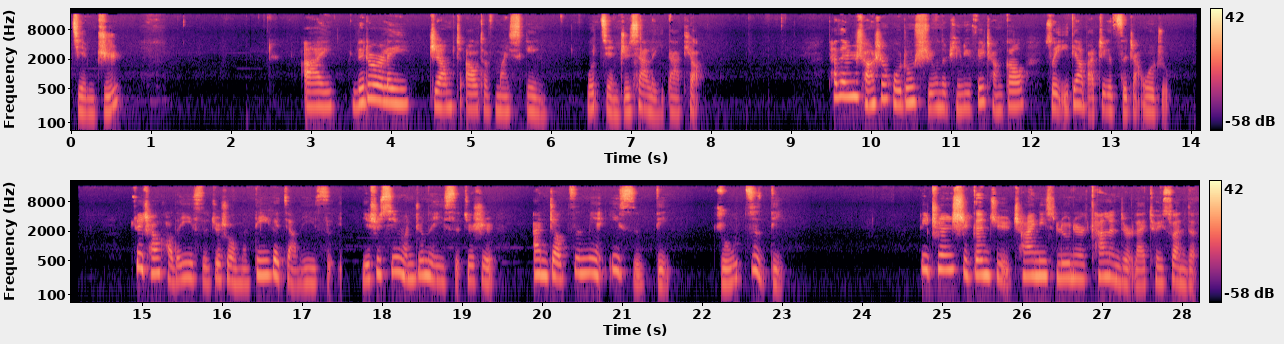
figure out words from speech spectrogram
简直。I literally. Jumped out of my skin，我简直吓了一大跳。它在日常生活中使用的频率非常高，所以一定要把这个词掌握住。最常考的意思就是我们第一个讲的意思，也是新闻中的意思，就是按照字面意思地，逐字地。立春是根据 Chinese lunar calendar 来推算的，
